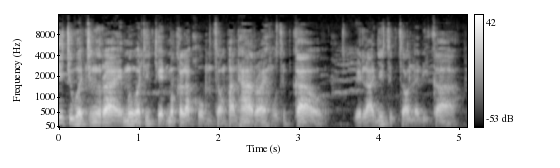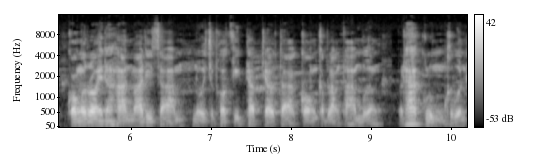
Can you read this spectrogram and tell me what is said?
ที่จังหวัดเชียงรายเมื่อวันที่ 7 มกราคม 2569 เวลา 22 นาฬิกากองร้อยทหารม้าที่ 3 หน่วยเฉพาะกิจทัพเจ้าตากกองกำลังผาเมืองปะทะกลุ่มขบวน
